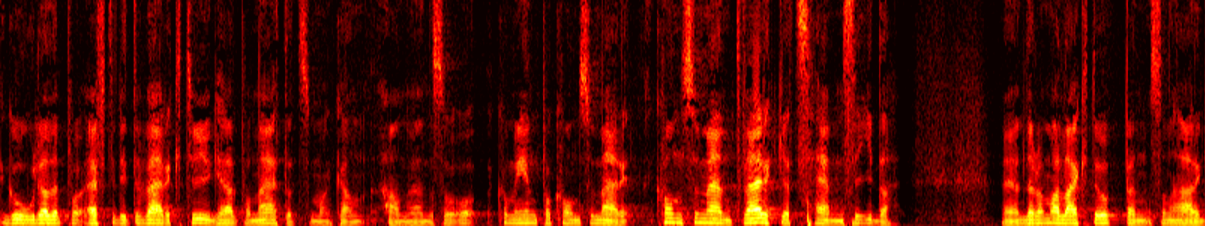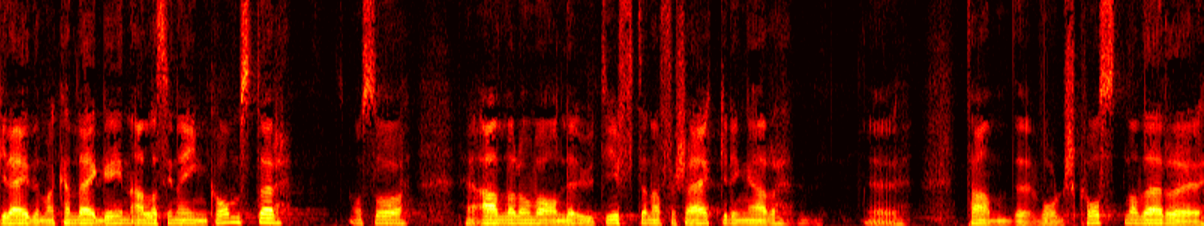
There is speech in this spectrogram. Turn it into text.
googlade på, efter lite verktyg här på nätet som man kan använda så, kom in på Konsumentverkets hemsida. Eh, där de har lagt upp en sån här grej där man kan lägga in alla sina inkomster och så alla de vanliga utgifterna, försäkringar, eh, tandvårdskostnader, eh,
